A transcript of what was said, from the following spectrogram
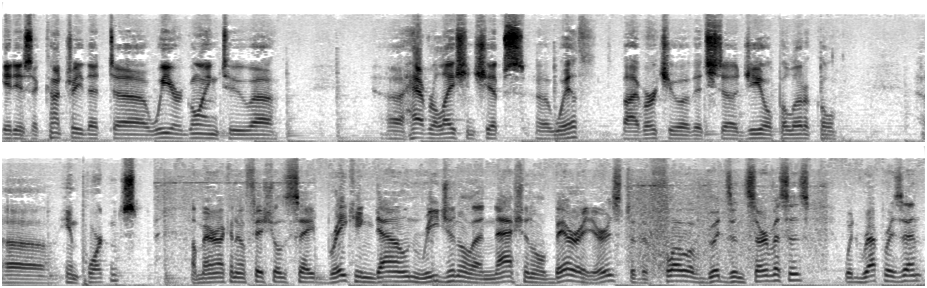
It is a country that uh, we are going to uh, uh, have relationships uh, with by virtue of its uh, geopolitical uh, importance. American officials say breaking down regional and national barriers to the flow of goods and services would represent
